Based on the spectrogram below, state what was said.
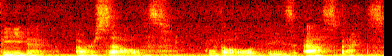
feed ourselves with all of these aspects.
